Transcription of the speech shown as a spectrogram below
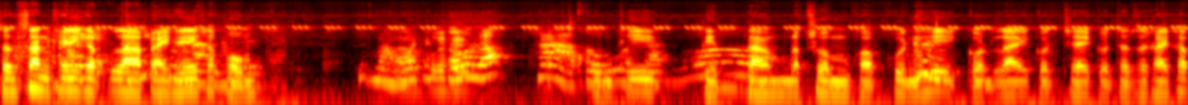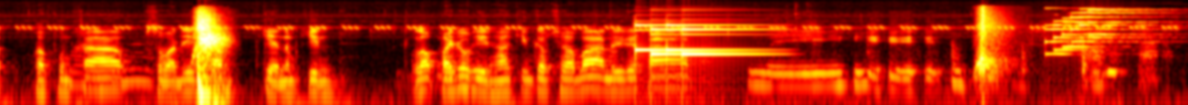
สั้นๆแค่นี้ครับลาไปแค่นี้ครับผม ขึ้นมาว่าจะโตแล้ว ห้าขอบโตคุณที่ว่าซั่นติดตามรับชมขอบคุณที่กดไลค์กดแชร์กด subscribe ครับ ขอบคุณครับ สวัสดีครับ เกียรติน้ำกิน เราไปทุกถิ่นหากินกับชาวบ้านเลยนะครับ นี่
